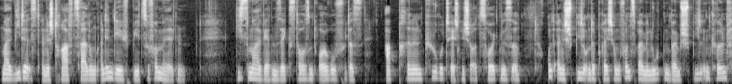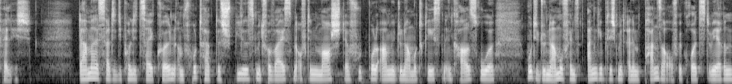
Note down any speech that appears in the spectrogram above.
Mal wieder ist eine Strafzahlung an den DFB zu vermelden. Diesmal werden 6000 Euro für das Abbrennen pyrotechnischer Erzeugnisse und eine Spielunterbrechung von zwei Minuten beim Spiel in Köln fällig. Damals hatte die Polizei Köln am Vortag des Spiels mit Verweisen auf den Marsch der Football Army Dynamo Dresden in Karlsruhe, wo die Dynamo-Fans angeblich mit einem Panzer aufgekreuzt wären,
